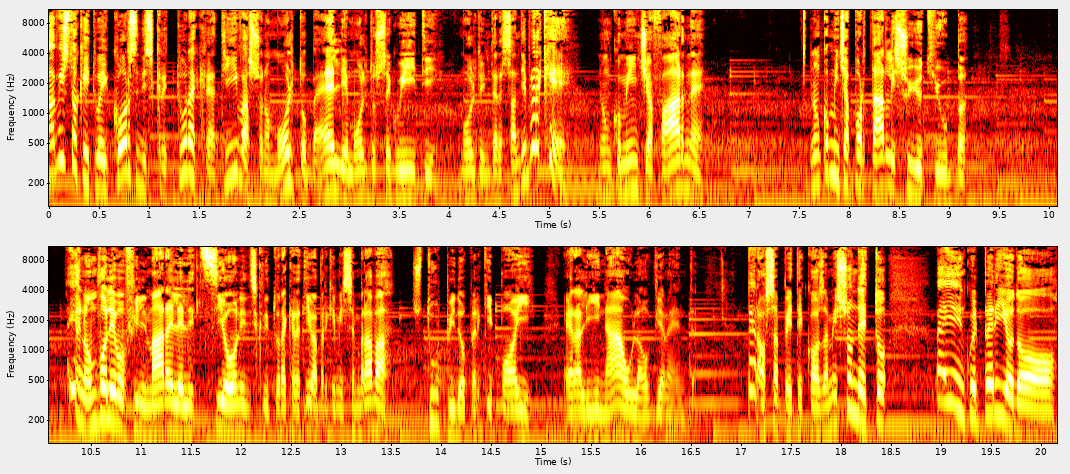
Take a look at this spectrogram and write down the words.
ma visto che i tuoi corsi di scrittura creativa sono molto belli e molto seguiti, molto interessanti, perché non cominci a farne? Non cominci a portarli su YouTube? Io non volevo filmare le lezioni di scrittura creativa perché mi sembrava stupido per chi poi era lì in aula, ovviamente. Però sapete cosa? Mi sono detto, beh, io in quel periodo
